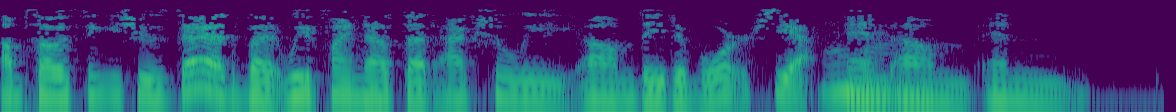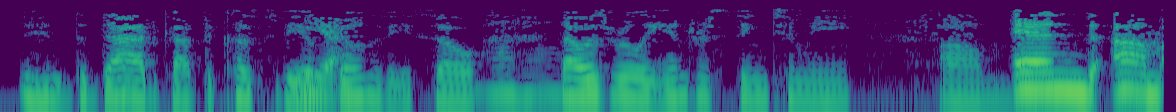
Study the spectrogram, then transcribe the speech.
Um, so I was thinking she was dead, but we find out that actually um, they divorced. Yeah. And um, and the dad got the custody of Yeah. Jonesy. So that was really interesting to me. Um, And um,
